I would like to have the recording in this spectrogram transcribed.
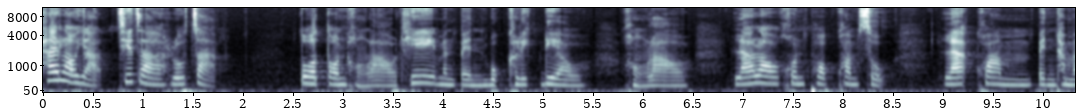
ถ้าเราอยากที่จะรู้จักตัวตนของเราที่มันเป็นบุคลิกเดียวของเรา แล้วเราค้นพบความสุข และความเป็นธรรม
